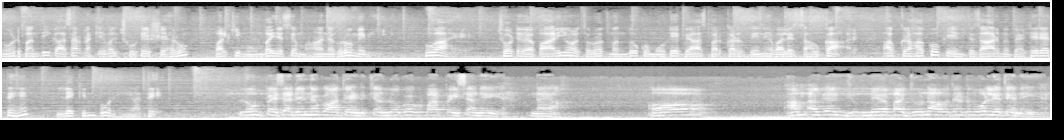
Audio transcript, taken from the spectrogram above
नोटबंदी का असर न केवल छोटे शहरों बल्कि मुंबई जैसे महानगरों में भी हुआ है। छोटे व्यापारियों और जरूरतमंदों को मोटे ब्याज पर कर्ज देने वाले साहूकार अब ग्राहकों के इंतज़ार में बैठे रहते हैं लेकिन वो नहीं आते। लोग पैसा देने को आते हैं लेकिन लोगों के पास पैसा नहीं है नया। और हम अगर मेरे पास जूना होता है तो वो लेते नहीं है।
